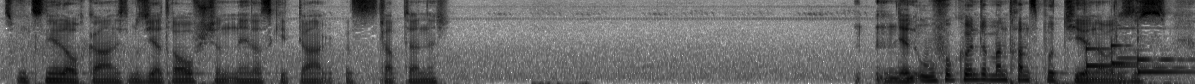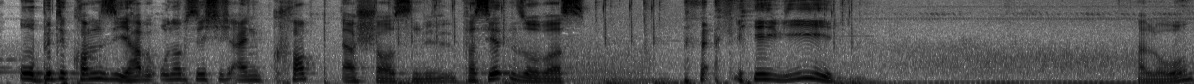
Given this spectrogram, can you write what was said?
Das funktioniert auch gar nicht. Das muss ich ja draufstehen. Nee, das geht gar nicht. Das klappt ja nicht. Den UFO könnte man transportieren, aber das ist... Oh, bitte kommen Sie. Ich habe unabsichtlich einen Cop erschossen. Wie passiert denn sowas? wie, wie? Hallo?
